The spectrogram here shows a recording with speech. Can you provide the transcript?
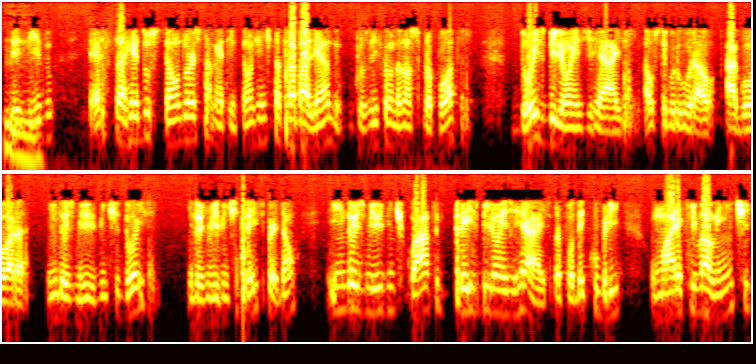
devido a essa redução do orçamento. Então a gente está trabalhando, inclusive foi uma das nossas propostas, 2 bilhões de reais ao seguro rural agora em 2022 em 2023, perdão, e em 2024, 3 bilhões de reais, para poder cobrir uma área equivalente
